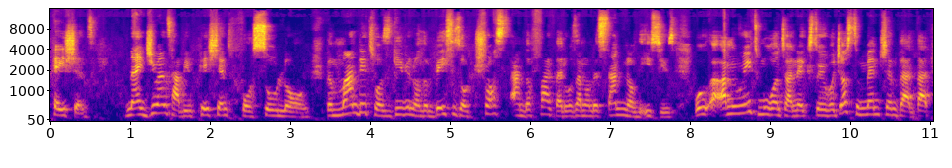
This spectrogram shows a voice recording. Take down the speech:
patience. Nigerians have been patient for so long. The mandate was given on the basis of trust and the fact that it was an understanding of the issues. Well, I mean, we need to move on to our next story, but just to mention that that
